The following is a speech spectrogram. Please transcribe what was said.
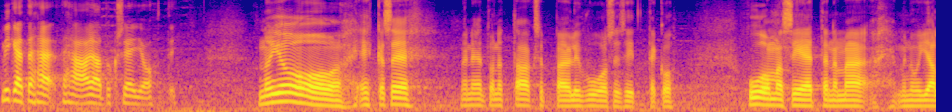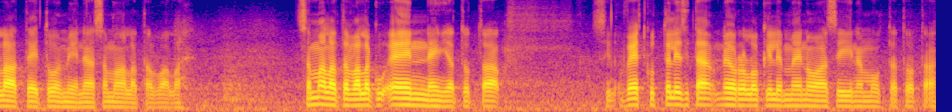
Mikä tähän, tähän ajatukseen johti? No joo, ehkä se menee tuonne taaksepäin yli vuosi sitten, kun huomasin, että nämä minun jalat ei toimi enää samalla tavalla, samalla tavalla kuin ennen. Ja tota, vetkuttelin sitä neurologille menoa siinä, mutta tota,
